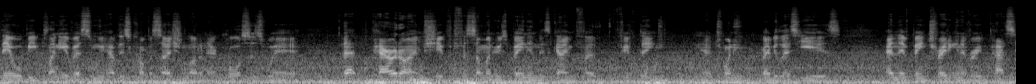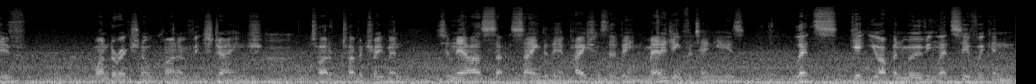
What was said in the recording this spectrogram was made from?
there will be plenty of us, and we have this conversation a lot in our courses, where that paradigm shift for someone who's been in this game for 15, you know, 20, maybe less years, and they've been treating in a very passive, one-directional kind of exchange Mm. type of, type of treatment. So now saying to their patients that have been managing for 10 years, let's get you up and moving. Let's see if we can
